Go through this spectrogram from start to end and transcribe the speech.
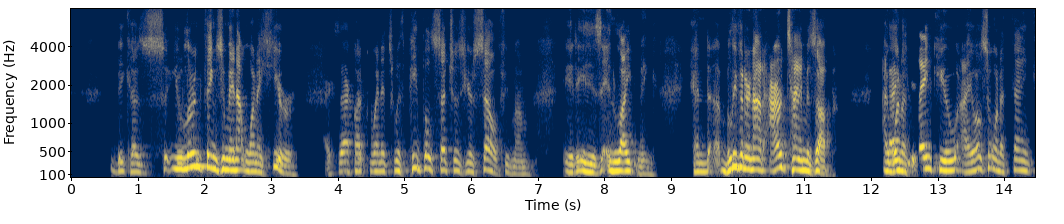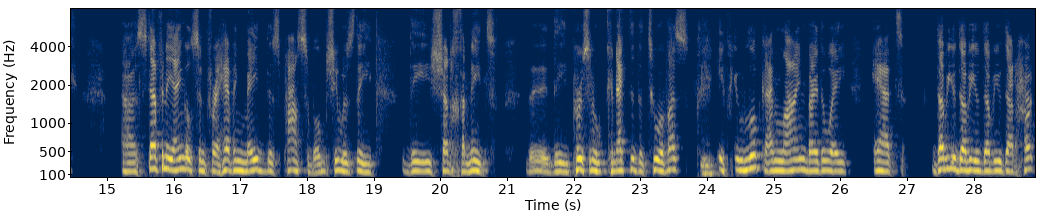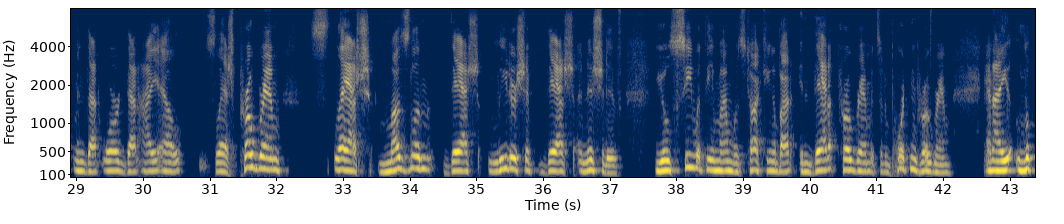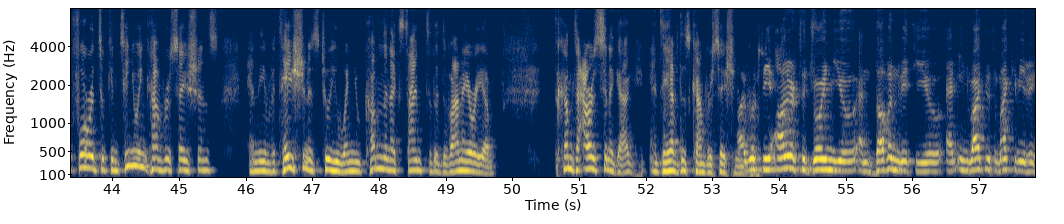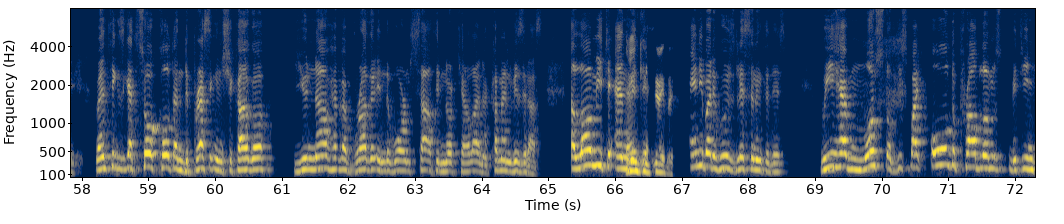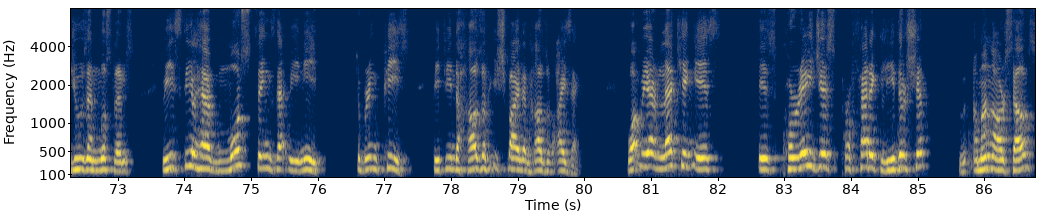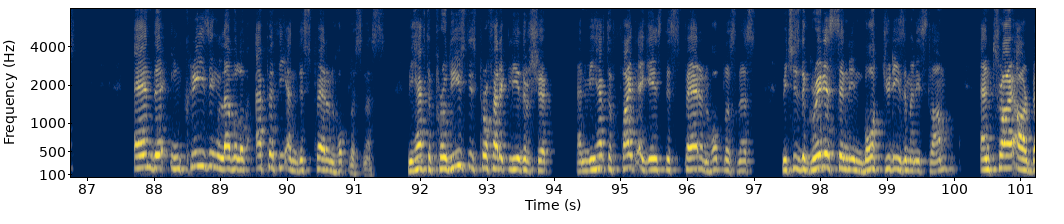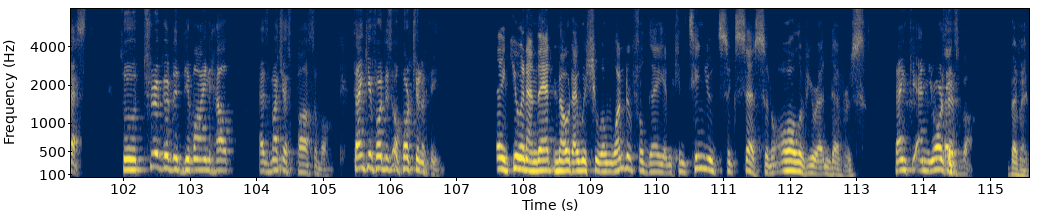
because you learn things you may not want to hear. Exactly. But when it's with people such as yourself, Imam, it is enlightening. And uh, believe it or not, our time is up. I want to thank you. I also want to thank uh, Stephanie Engelson for having made this possible. She was the the shadchanit, the, the person who connected the two of us. Mm-hmm. If you look online, by the way, at www.hartman.org.il slash program slash Muslim dash leadership dash initiative, you'll see what the Imam was talking about in that program. It's an important program. And I look forward to continuing conversations. And the invitation is to you when you come the next time to the Devon area to come to our synagogue and to have this conversation. I would be honored to join you and daven with you and invite you to my community. When things get so cold and depressing in Chicago, you now have a brother in the warm South in North Carolina. Come and visit us. Allow me to end Thank with this. Anybody who's listening to this, we have most of, despite all the problems between Jews and Muslims, we still have most things that we need to bring peace between the house of Ishmael and house of Isaac. What we are lacking is, is courageous prophetic leadership among ourselves and the increasing level of apathy and despair and hopelessness. We have to produce this prophetic leadership and we have to fight against despair and hopelessness, which is the greatest sin in both Judaism and Islam, and try our best to trigger the divine help as much as possible. Thank you for this opportunity. Thank you. And on that note, I wish you a wonderful day and continued success in all of your endeavors. Thank you. And yours Thank as well. Bye bye.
